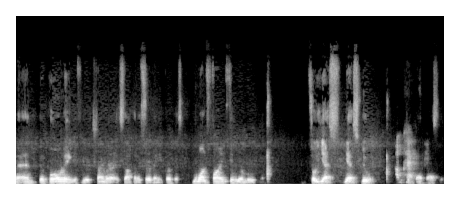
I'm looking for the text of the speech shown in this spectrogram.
And the bowing, if you're a tremor, it's not gonna serve any purpose. You want fine finger movement. So yes, yes, do it. Okay. Fantastic.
